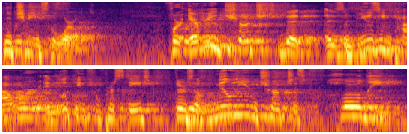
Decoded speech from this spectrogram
who changed the world. For every church that is abusing power and looking for prestige, there's a million churches holding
